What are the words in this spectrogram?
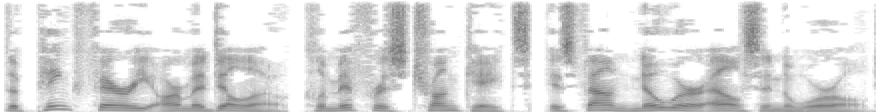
The pink fairy armadillo truncatus, is found nowhere else in the world.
